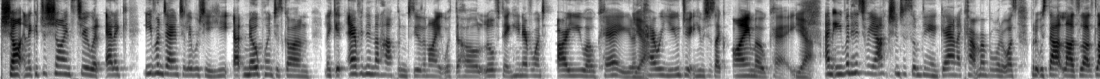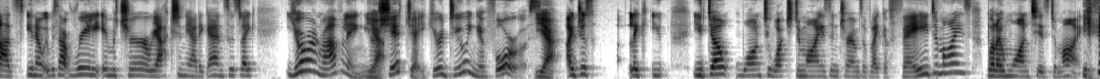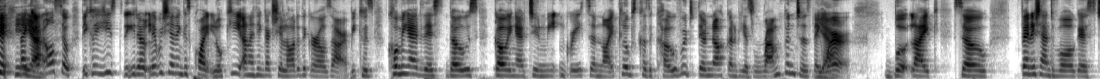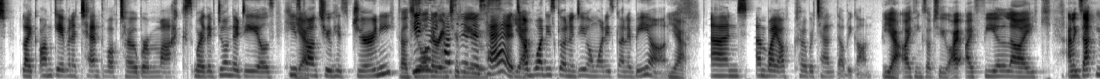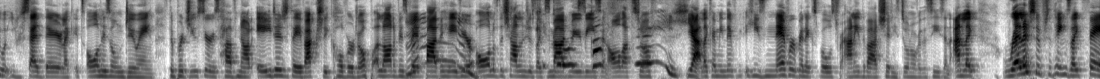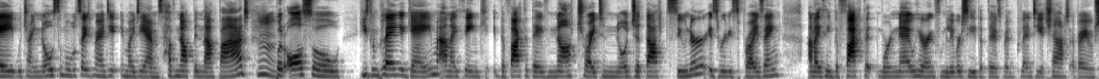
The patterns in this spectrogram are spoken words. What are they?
shine like it just shines through it. And, eh, Like even down to Liberty, he at no point has gone like in everything that happened the other night with the whole love thing. He never went, "Are you okay? Like Yeah. how are you doing?" He was just like, "I'm okay." Yeah. And even his reaction to something again, I can't remember what it was, but it was that lads, lads, lads. You know, it was that really immature reaction he had again. So it's like you're unraveling your Yeah. shit, Jake. You're doing it for us. Yeah. I just like you you don't want to watch demise in terms of like a Faye demise, but I want his demise. Like yeah. and also because he's you know, Liberty I think is quite lucky and I think actually a lot of the girls are because coming out of this, those going out doing meet and greets and nightclubs because of COVID, they're not going to be as rampant as they Yeah. were. But like so finish end of August, like I'm giving a 10th of October max where they've done their deals. He's Yeah. gone through his journey. They'll he already their has it in his head Yeah. of what he's going to do and what he's going to be on yeah. and and by October 10th they'll be gone. Yeah, I think so too. I, I feel like, and exactly what you said there, like it's all his own doing. The producers have not aided. They've actually covered up a lot of his bit bad behavior, all of the challenges, like Mm. He's mad movies and all that stuff. Yeah, like I mean, they've, he's never been exposed for any of the bad shit he's done over the season. And like, relative to things like Faye, which I know someone will say to me in my D- in my DMs, have not been that bad, Mm. but also he's been playing a game. And I think the fact that they've not tried to nudge at that sooner is really surprising. And I think the fact that we're now hearing from Liberty that there's been plenty of chat about,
